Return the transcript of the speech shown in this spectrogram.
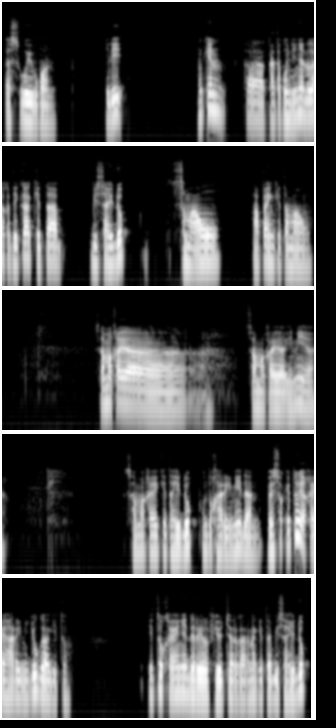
as we want. Jadi mungkin uh, kata kuncinya adalah ketika kita bisa hidup semau apa yang kita mau. Sama kayak sama kayak ini ya. Sama kayak kita hidup untuk hari ini dan besok itu ya kayak hari ini juga gitu. Itu kayaknya the real future karena kita bisa hidup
